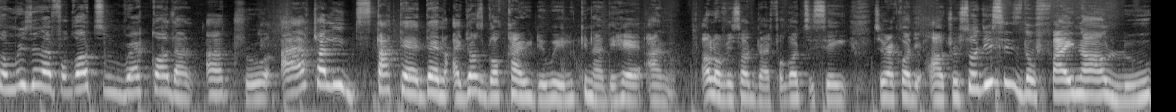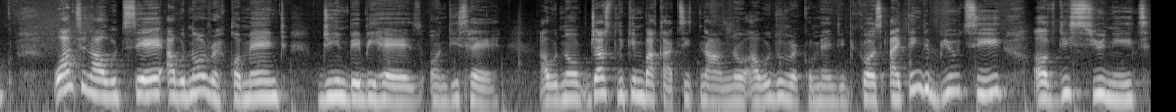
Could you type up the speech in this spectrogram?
Some reason I forgot to record an outro. I actually started then I just got carried away looking at the hair and all of a sudden I forgot to say to record the outro. So this is the final look. One thing I would say I would not recommend doing baby hairs on this hair. I would not just looking back at it now, no, I wouldn't recommend it because I think the beauty of this unit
